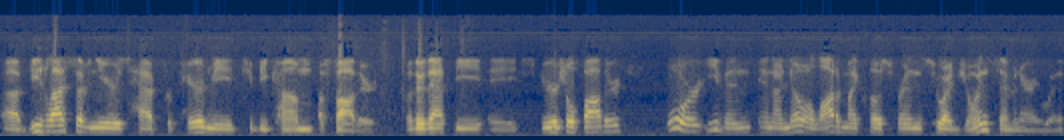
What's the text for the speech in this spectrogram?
uh, these last seven years have prepared me to become a father, whether that be a spiritual father or even, and I know a lot of my close friends who I joined seminary with,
